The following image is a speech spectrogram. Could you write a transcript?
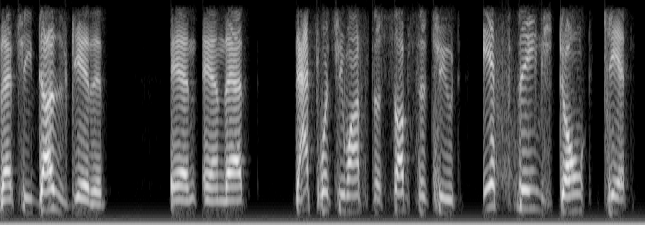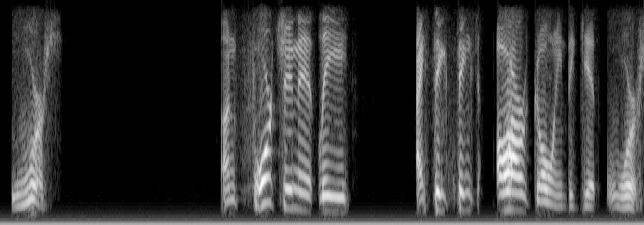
that she does get it and and that that's what she wants to substitute if things don't get worse. Unfortunately, I think things are going to get worse.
